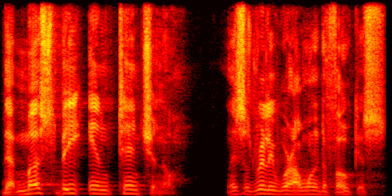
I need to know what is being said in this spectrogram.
that must be intentional. This is really where I wanted to focus.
